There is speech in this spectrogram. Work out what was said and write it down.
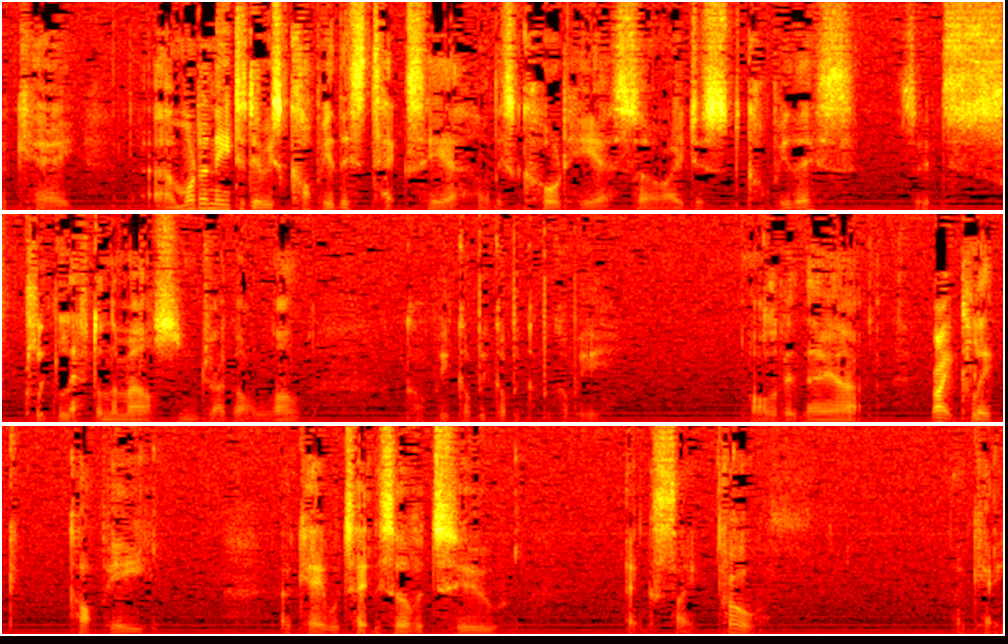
okay, um, what I need to do is copy this text here, or this code here, so I just copy this, so it's click left on the mouse and drag all along, copy, copy, copy, copy, copy, all of it there, right click, copy, okay, we'll take this over to Xsite Pro, okay,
